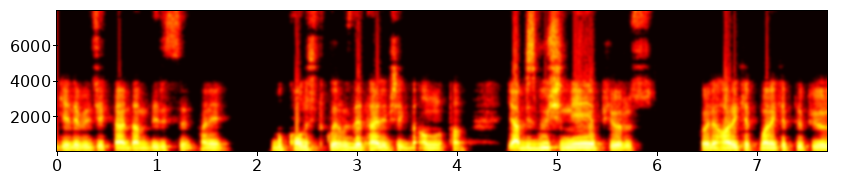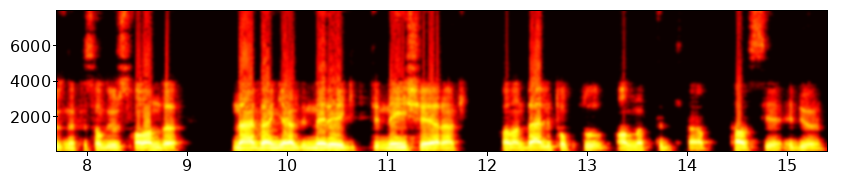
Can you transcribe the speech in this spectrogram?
gelebileceklerden birisi. Hani bu konuştuklarımız detaylı bir şekilde anlatan. Ya biz bu işi niye yapıyoruz? Böyle hareket hareket yapıyoruz, nefes alıyoruz falan da nereden geldi, nereye gitti, ne işe yarar falan derli toplu anlattığı bir kitap tavsiye ediyorum.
